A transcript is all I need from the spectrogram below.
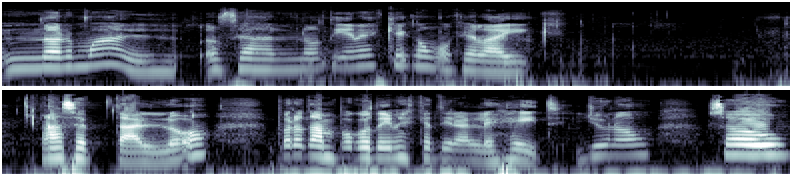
normal. O sea, no tienes que como que like aceptarlo. Pero tampoco tienes que tirarle hate. You know? So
